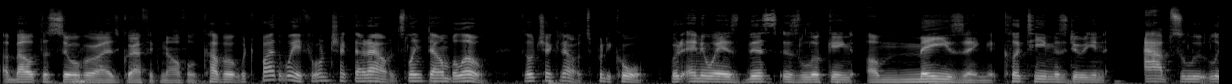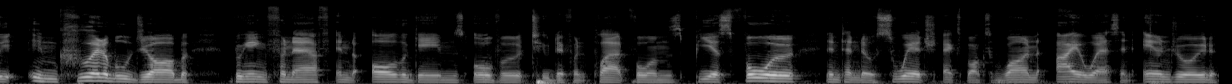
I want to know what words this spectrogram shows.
about the Silver Eyes graphic novel cover, which, by the way, if you want to check that out, it's linked down below. Go check it out, it's pretty cool. But anyways, this is looking amazing. Clickteam is doing an absolutely incredible job bringing FNAF and all the games over to different platforms PS4, Nintendo Switch, Xbox One, iOS, and Android.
